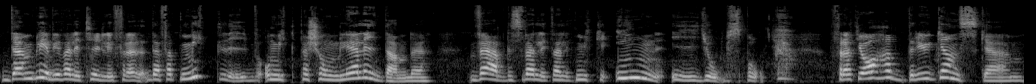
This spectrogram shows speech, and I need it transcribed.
Den blev ju väldigt tydlig för, därför att mitt liv och mitt personliga lidande vävdes väldigt, väldigt mycket in i Jobs bok. För att jag hade det ju ganska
